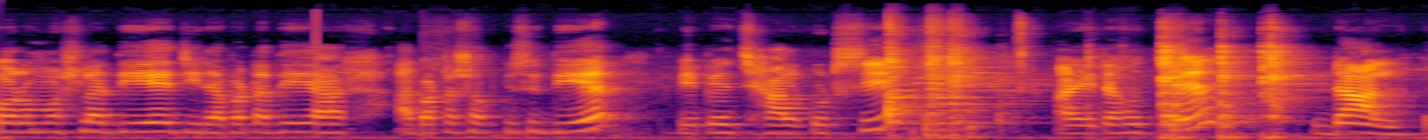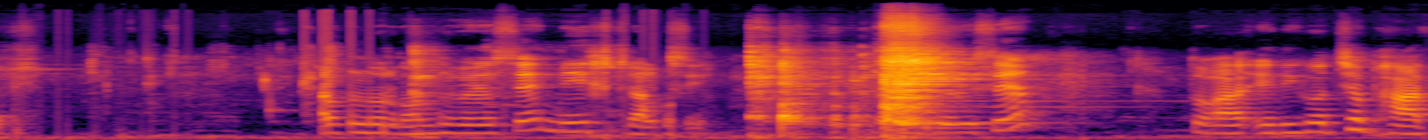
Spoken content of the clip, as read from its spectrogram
গরম মশলা দিয়ে, জিরা বাটা দিয়ে, আর বাটা সব কিছু দিয়ে পেঁপের ঝাল করছি। আর এটা হচ্ছে ডাল। সুন্দর গন্ধ বেরোছে মিক্সড ডাল করছি। বেরোছে তো আর এদিকে হচ্ছে ভাত।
